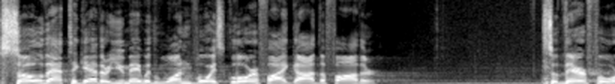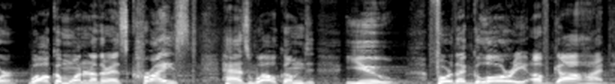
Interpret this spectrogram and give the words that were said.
So that together you may with one voice glorify God the Father. So, therefore, welcome one another as Christ has welcomed you for the glory of God.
